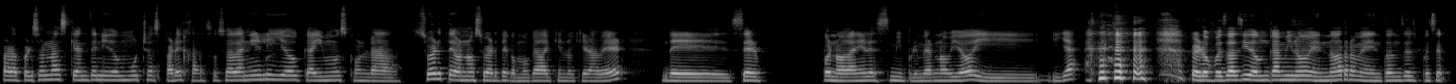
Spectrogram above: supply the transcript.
para personas que han tenido muchas parejas. O sea, Daniel y yo caímos con la suerte o no suerte, como cada quien lo quiera ver, de ser, bueno, Daniel es mi primer novio y, y ya. Pero pues ha sido un camino enorme, entonces pues eh,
